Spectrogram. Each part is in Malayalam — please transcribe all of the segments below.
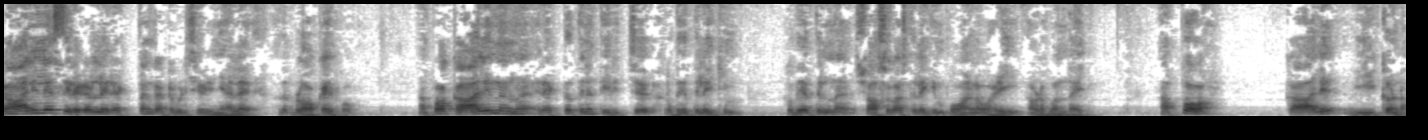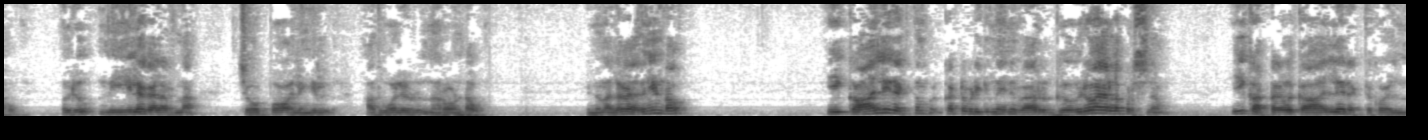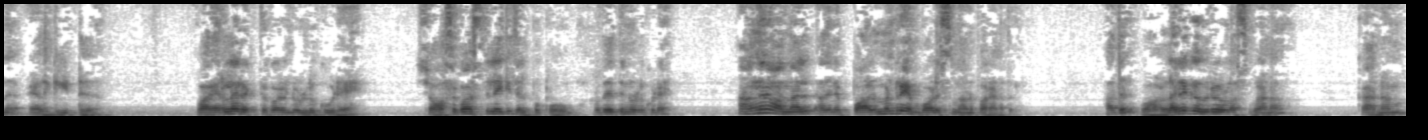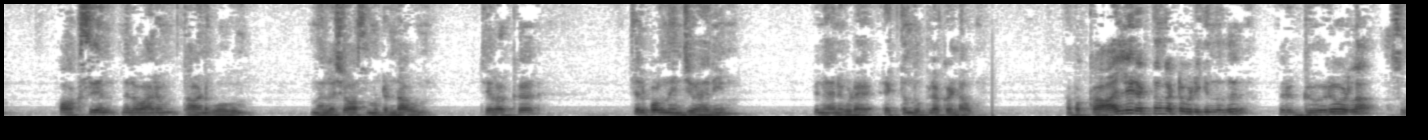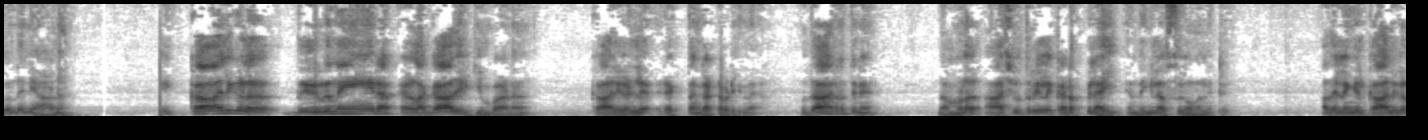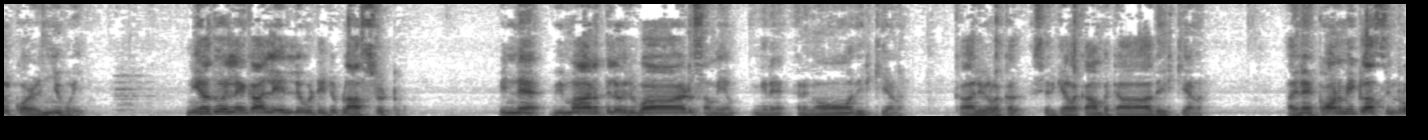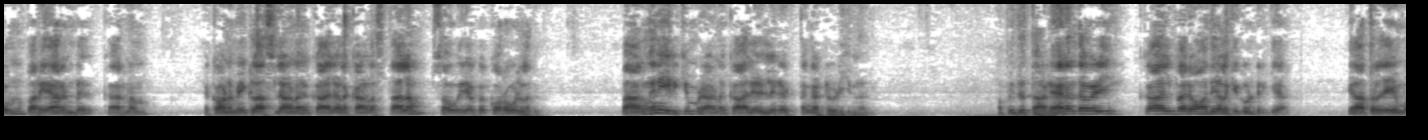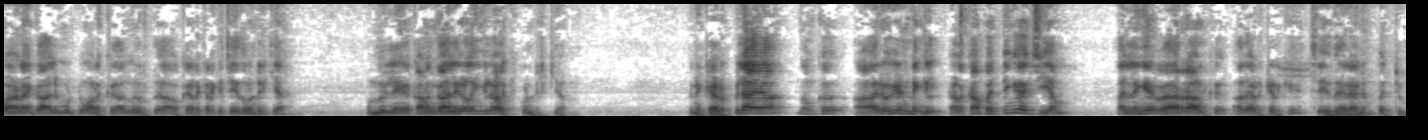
കാലിലെ സിരകളിൽ രക്തം കട്ടപിടിച്ച് കഴിഞ്ഞാൽ അത് ബ്ലോക്കായി പോകും. അപ്പോൾ കാലിൽ നിന്ന് രക്തത്തിന് തിരിച്ച് ഹൃദയത്തിലേക്കും ഹൃദയത്തിൽ നിന്ന് ശ്വാസകോശത്തിലേക്കും പോകാനുള്ള വഴി അവിടെ ബന്ധായി. അപ്പോൾ കാൽ വീക്കുണ്ടാവും ഒരു നീല കലർന്ന ചുവപ്പോ അല്ലെങ്കിൽ അതുപോലെ ഒരു നിറം ഉണ്ടാവും. പിന്നെ നല്ല വേദനയുണ്ടാവും ഈ കാലിൽ രക്തം കട്ട പിടിക്കുന്നതിന് വേറൊരു ഗൗരവമായുള്ള പ്രശ്നം ഈ കട്ടകൾ കാലിലെ രക്തക്കുഴലിൽ നിന്ന് ഇളകിയിട്ട് വയറിലെ രക്തക്കുഴലിന്റെ ഉള്ളിൽ കൂടെ ശ്വാസകോശത്തിലേക്ക് ചിലപ്പോൾ പോകും ഹൃദയത്തിന്റെ ഉള്ളിൽ കൂടെ. അങ്ങനെ വന്നാൽ അതിന് പൾമണറി എംബോളിസം എന്നാണ് പറയണത്. അത് വളരെ ഗൗരവമുള്ള അസുഖമാണ്. കാരണം ഓക്സിജൻ നിലവാരം താണു പോകും നല്ല ശ്വാസം മുട്ടുണ്ടാവും ചിലർക്ക് ചിലപ്പോൾ നെഞ്ചുവേദനയും പിന്നെ അതിന് കൂടെ രക്തം തുപ്പിലൊക്കെ ഉണ്ടാവും. അപ്പോൾ കാലിൽ രക്തം കട്ടുപിടിക്കുന്നത് ഒരു ഗൗരവമുള്ള അസുഖം തന്നെയാണ്. ഈ കാലുകൾ ദീർഘനേരം ഇളകാതിരിക്കുമ്പോഴാണ് കാലുകളിൽ രക്തം കട്ട പിടിക്കുന്നത്. ഉദാഹരണത്തിന് നമ്മൾ ആശുപത്രിയിൽ കിടപ്പിലായി എന്തെങ്കിലും അസുഖം വന്നിട്ട് അതല്ലെങ്കിൽ കാലുകൾ കുഴഞ്ഞു പോയി. ഇനി അതുമല്ലേ കാലിൽ എല്ല് പൊട്ടിയിട്ട് പ്ലാസ്റ്റർ ഇട്ടു. പിന്നെ വിമാനത്തിൽ ഒരുപാട് സമയം ഇങ്ങനെ അനങ്ങാതിരിക്കുകയാണ്. കാലുകളൊക്കെ ശരിക്കും ഇളക്കാൻ പറ്റാതെ ഇരിക്കുകയാണ്. അതിനെ എക്കോണമി ക്ലാസ് സിൻഡ്രോം എന്ന് പറയാറുണ്ട്. കാരണം എക്കോണമി ക്ലാസ്സിലാണ് കാലിളക്കാനുള്ള സ്ഥലം സൗകര്യമൊക്കെ കുറവുള്ളത്. അപ്പം അങ്ങനെ ഇരിക്കുമ്പോഴാണ് കാലുകളിൽ രക്തം കട്ടുപിടിക്കുന്നത് അപ്പോൾ ഇത് തടയാൻ എന്താ വഴി? കാൽ പരമാവധി ഇളക്കിക്കൊണ്ടിരിക്കുക. യാത്ര ചെയ്യുമ്പോഴാണെങ്കിൽ കാൽ മുട്ട് മടക്കുക നിർത്തുക ഒക്കെ ഇടയ്ക്കിടയ്ക്ക് ചെയ്തുകൊണ്ടിരിക്കുക. ഒന്നുമില്ലെങ്കിൽ കണങ്കാലുകളെങ്കിലും ഇളക്കിക്കൊണ്ടിരിക്കുക. പിന്നെ കിടപ്പിലായാൽ നമുക്ക് ആരോഗ്യം ഉണ്ടെങ്കിൽ ഇളക്കാൻ പറ്റുമെങ്കിൽ അത് ചെയ്യാം. അല്ലെങ്കിൽ വേറൊരാൾക്ക് അത് ഇടയ്ക്കിടയ്ക്ക് ചെയ്തു തരാനും പറ്റും.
